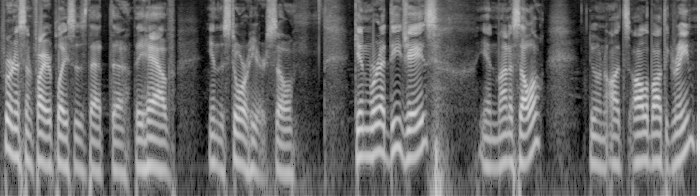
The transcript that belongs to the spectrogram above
furnace and fireplaces that uh, they have in the store here. So, again, we're at DJ's in Monticello, doing it's all about the green.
